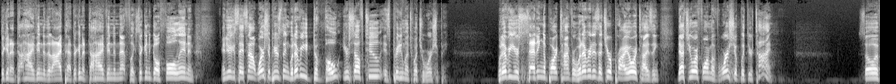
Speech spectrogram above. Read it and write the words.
They're going to dive into that iPad. They're going to dive into Netflix. They're going to go full in and and you're going to say it's not worship. Here's the thing, whatever you devote yourself to is pretty much what you're worshiping. Whatever you're setting apart time for, whatever it is that you're prioritizing, that's your form of worship with your time. So if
